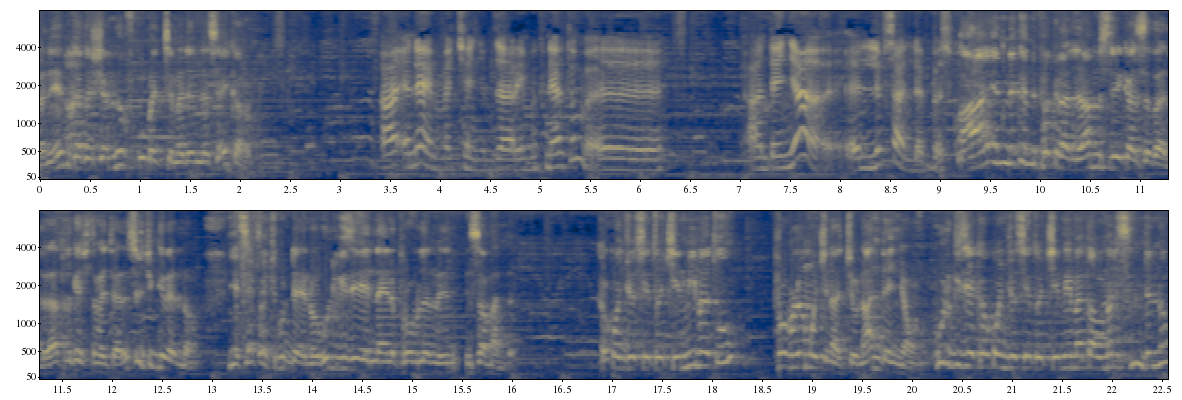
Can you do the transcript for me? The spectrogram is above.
እኔም ከተሸነፍኩ መጭ መደነሴ አይቀርም። አይ እኔ አይመቸኝም ዛሬ፣ ምክንያቱም አንደኛ ልብስ አልለበስኩ። አይ እንፈቅዳለን። አምስት ደቂቃ እንሰጣለን። አጥልቀሽ ትመጫለሽ። እሱ ችግር የለውም። የሴቶች ጉዳይ ነው። ሁልጊዜ አንድ አይነት problem እንሰማለን። ከቆንጆ ሴቶች የሚመጡ problem ኦች ናቸው። አንደኛው ነው። ሁልጊዜ ከቆንጆ ሴቶች የሚመጣው መልስ ምንድን ነው?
